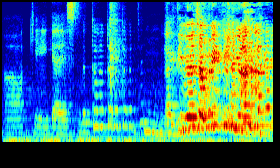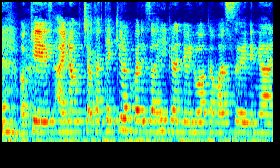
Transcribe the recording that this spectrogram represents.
Ah, Okay guys Betul betul betul betul Hmm. hmm. Tiba macam briefing pula pula kan Okay I nak ucapkan thank you lah kepada Zahir Kerana luangkan masa dengan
